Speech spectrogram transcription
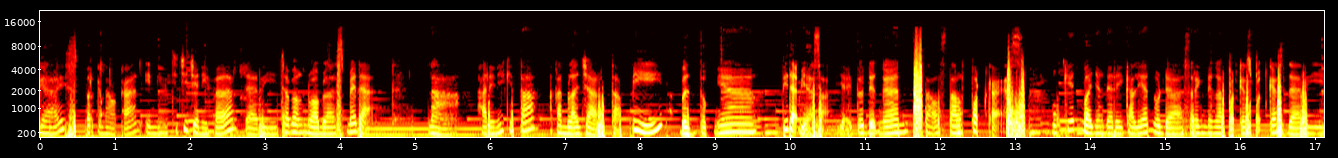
guys, perkenalkan ini Cici Jennifer dari cabang 12 Medan. Nah, hari ini kita akan belajar, tapi bentuknya tidak biasa, yaitu dengan style-style podcast. Mungkin banyak dari kalian udah sering dengar podcast-podcast dari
